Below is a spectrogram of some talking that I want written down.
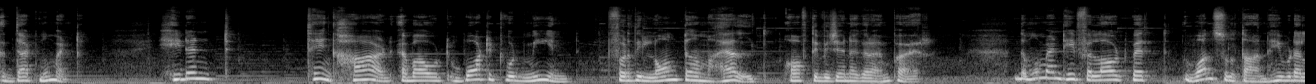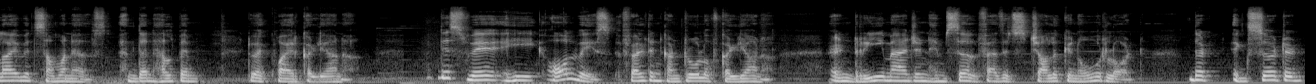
at that moment he didn't think hard about what it would mean for the long term health of the Vijayanagara Empire. The moment he fell out with one sultan, he would ally with someone else and then help him to acquire Kalyana. This way, he always felt in control of Kalyana and reimagined himself as its Chalukyan overlord that exerted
